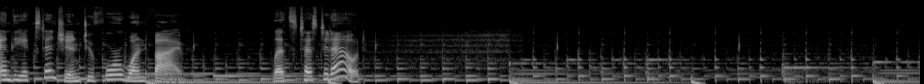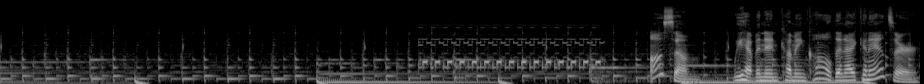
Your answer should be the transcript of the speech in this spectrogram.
and the extension to 415. Let's test it out. Awesome! We have an incoming call that I can answer.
